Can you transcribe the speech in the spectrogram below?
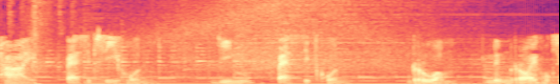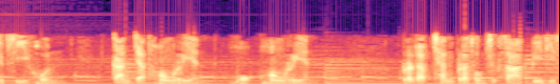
ชาย 84 คน หญิง 80 คน รวม 164 คน การจัดห้องเรียน 6 ห้องเรียน ระดับชั้นประถมศึกษาปีที่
